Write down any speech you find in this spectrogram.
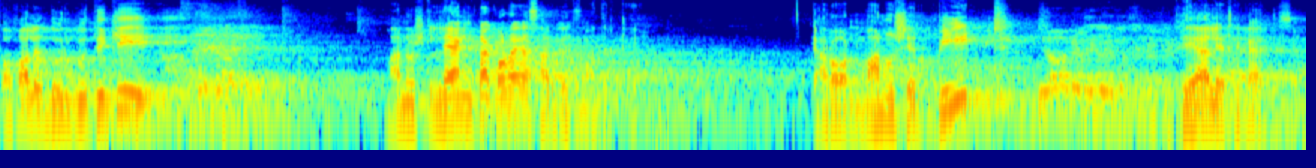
কপালে দুর্গতি কি? মানুষ ল্যাংটা করাইয়া ছাড়বে তোমাদেরকে। কারণ মানুষের পিঠ দেয়ালে ঠেকায় দিছে।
